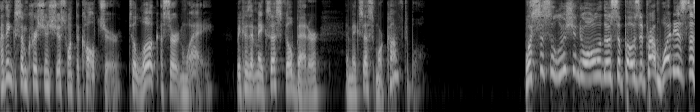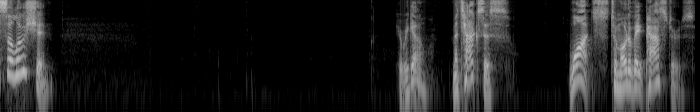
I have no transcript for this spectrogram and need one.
I think some Christians just want the culture to look a certain way because it makes us feel better and makes us more comfortable. What's the solution to all of those supposed problems? What is the solution? Here we go. Metaxas wants to motivate pastors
